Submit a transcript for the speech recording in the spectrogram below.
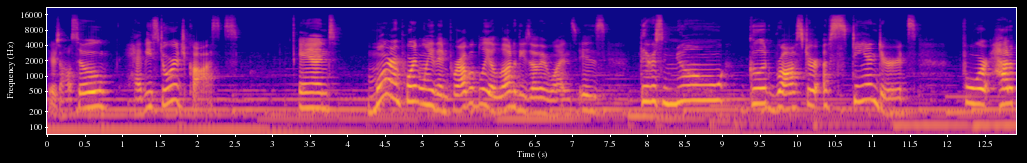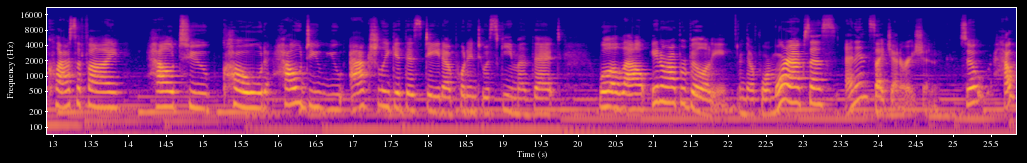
There's also heavy storage costs. And more importantly than probably a lot of these other ones is there's no good roster of standards for how to classify, how to code, how do you actually get this data put into a schema that will allow interoperability and therefore more access and insight generation. So, how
